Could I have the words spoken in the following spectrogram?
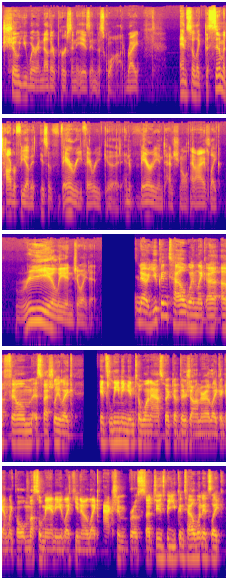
show you where another person is in the squad, right? And so like the cinematography of it is a very very good and very intentional and I like really enjoyed it. No, you can tell when like a, a film, especially like it's leaning into one aspect of their genre, like again, like the whole muscle manny, like you know, like action bro dudes. But you can tell when it's like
